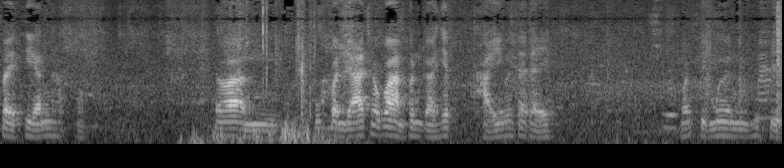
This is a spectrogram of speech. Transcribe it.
ใส่เทียนครับผมแต่ว่าอันผู้ปัญญาชาวบ้านเพิ่นก็เฮ็ดไขไมันแต่ใดมันสิมื่นมันสิด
